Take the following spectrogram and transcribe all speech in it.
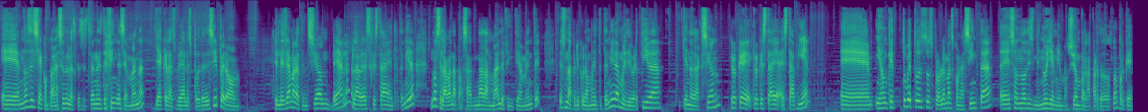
Eh, no sé si a comparación de las que se estrenan este fin de semana, ya que las vea les podré decir, pero si les llama la atención, véanla. La verdad es que está entretenida. No se la van a pasar nada mal, definitivamente. Es una película muy entretenida, muy divertida, llena de acción. Creo que, creo que está, está bien. Eh, y aunque tuve todos estos problemas con la cinta, eso no disminuye mi emoción por la parte 2, ¿no? Porque,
